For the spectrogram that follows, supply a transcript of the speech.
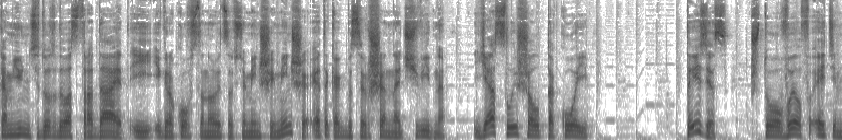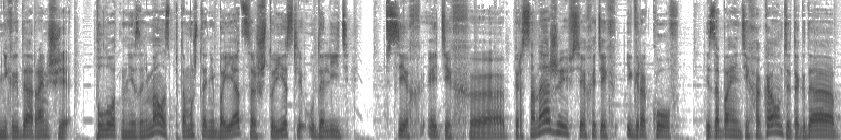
комьюнити Dota 2 страдает и игроков становится все меньше и меньше, это как бы совершенно очевидно. Я слышал такой тезис, что Valve этим никогда раньше плотно не занималась, потому что они боятся, что если удалить всех этих э, персонажей, всех этих игроков и забанить их аккаунты, тогда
